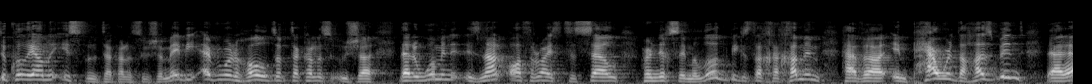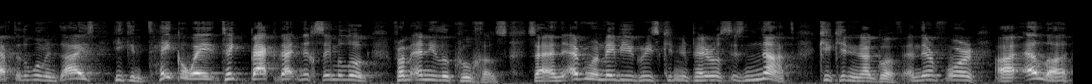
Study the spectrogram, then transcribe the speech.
Maybe everyone holds of takanas susha that a woman is not authorized to sell her nichse melug because the chachamim have uh, empowered the husband that after the woman dies, he can take away, take back that nichse melug from any lukuchos. So, and everyone maybe agrees kinyan peros is not kikinyan aguf, and therefore uh, Ella,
